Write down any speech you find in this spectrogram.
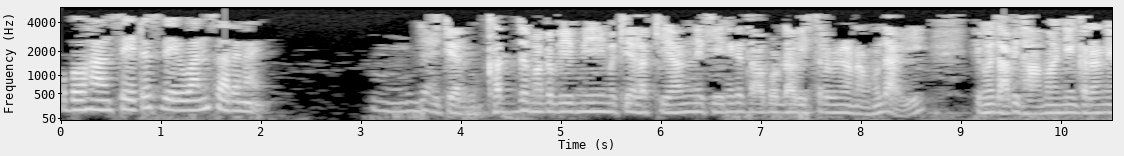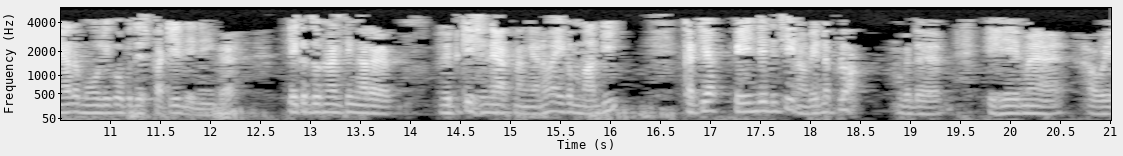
ඔබ වහන්සේට ස්වේරුවන් සරණයි. දැන් කද්ද මග වීමීම කියලා කියන්නේ කියන එක තව පොඩ්ඩක් විස්තර වෙනවා නම් හොඳයි. ඒ මොකද අපි සාමාන්‍යයෙන් කරන්නේ අර මූලික උපදේශ පටිය දෙන එක. ඒක දුන්නාට ඉතින් අර රිපිටිෂන් එකක් නම් යනවා. ඒක මදි. කටියක් පේන්නේ තියෙනවා වෙන්න පුළුවන්. මොකද එහෙම ඔය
